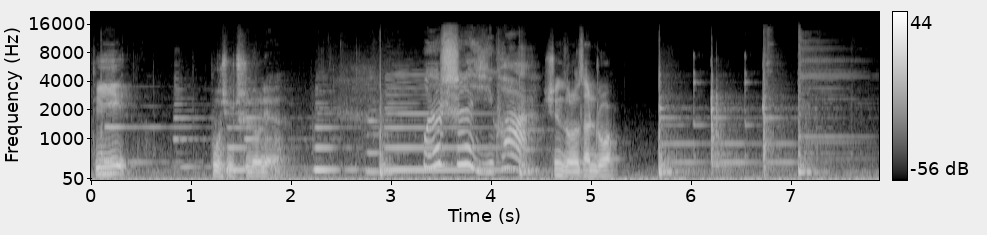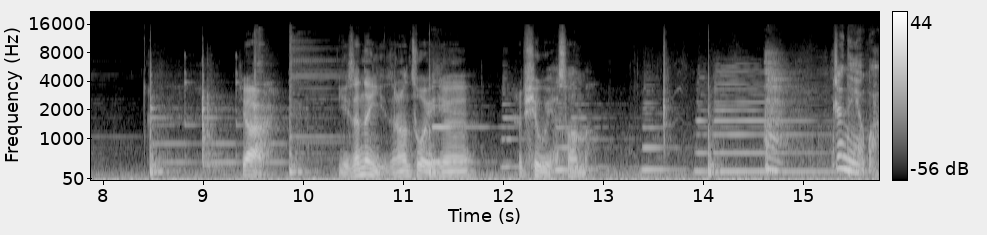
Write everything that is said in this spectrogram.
第一。不许吃榴莲，我就吃了一块。熏走了三桌。第二，你在那椅子上坐一天，这屁股也酸吧？这你也管？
